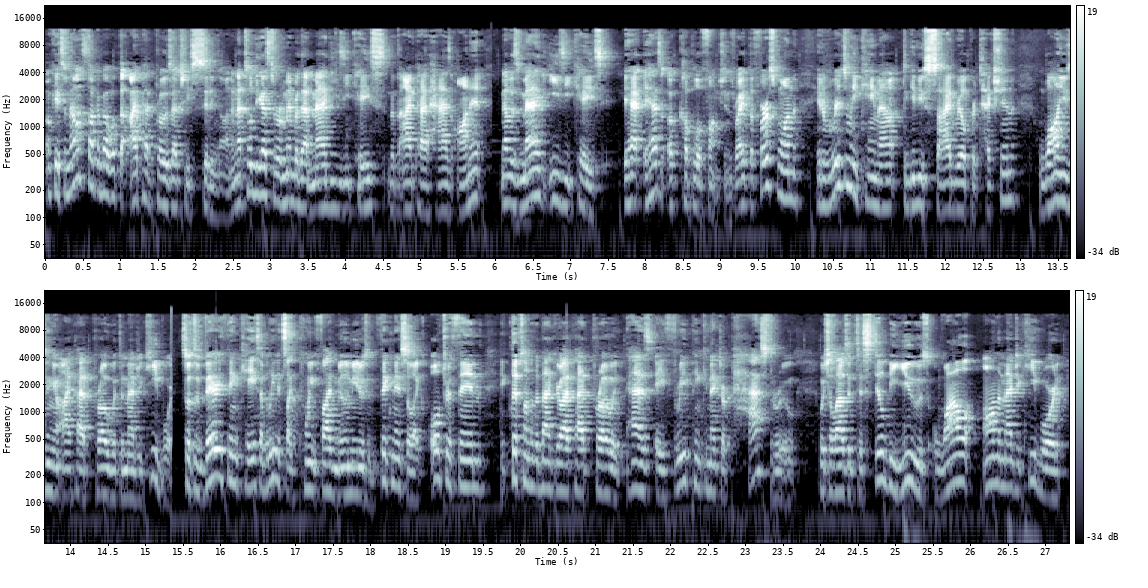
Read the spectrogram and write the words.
Okay, so now let's talk about what the iPad Pro is actually sitting on. And I told you guys to remember that MagEZ case that the iPad has on it. Now this MagEZ case, it, ha- it, has a couple of functions, right? The first one, it originally came out to give you side rail protection while using your iPad Pro with the Magic Keyboard. So it's a very thin case. I believe it's like 0.5 millimeters in thickness, so like ultra thin. It clips onto the back of your iPad Pro. It has a three pin connector pass through, which allows it to still be used while on the Magic Keyboard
